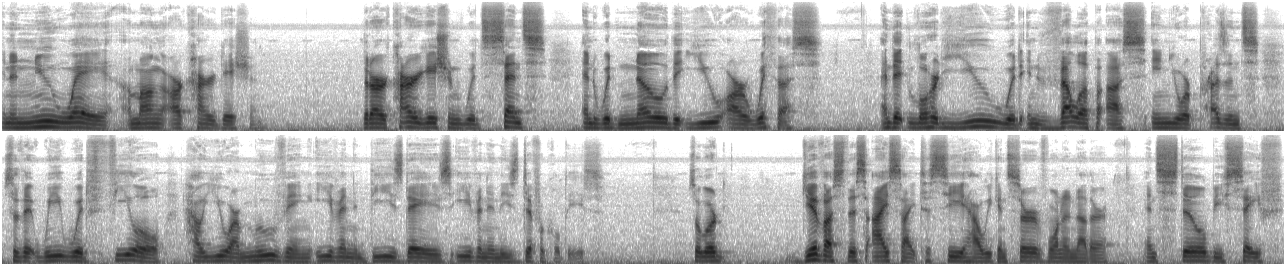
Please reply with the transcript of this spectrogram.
in a new way among our congregation, that our congregation would sense and would know that you are with us and that, Lord, you would envelop us in your presence so that we would feel how you are moving even in these days, even in these difficulties. So, Lord, give us this eyesight to see how we can serve one another and still be safe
